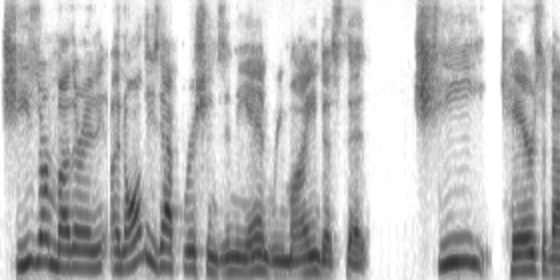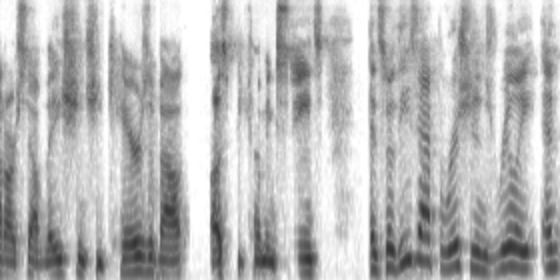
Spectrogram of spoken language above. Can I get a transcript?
she's our mother, and and all these apparitions in the end remind us that she cares about our salvation. She cares mm-hmm. about us becoming saints, and so these apparitions really and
